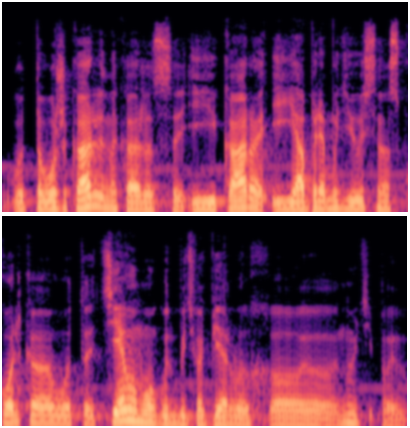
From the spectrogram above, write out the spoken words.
вот того же Карлина, кажется, и Кара, и я прям удивился, насколько вот темы могут быть, во-первых, э, ну, типа,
